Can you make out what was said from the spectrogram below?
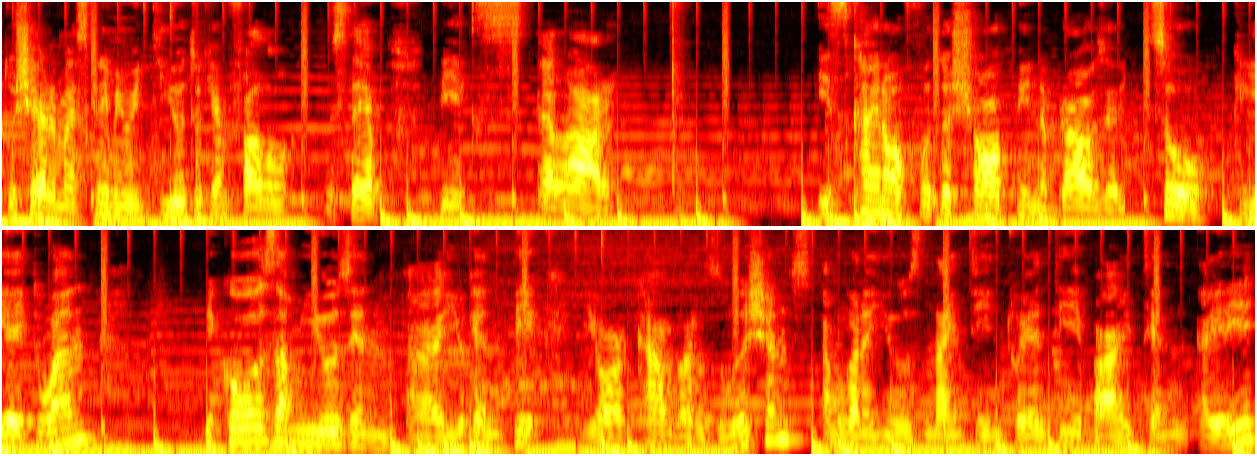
to share my screen with you to can follow the step pixlr it's kind of photoshop in the browser. So create one. Because i'm using uh, you can pick your canva resolutions i'm gonna use 1920 by 1080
